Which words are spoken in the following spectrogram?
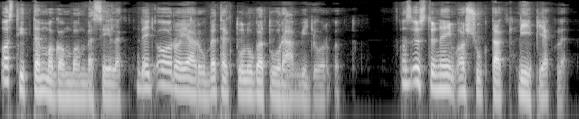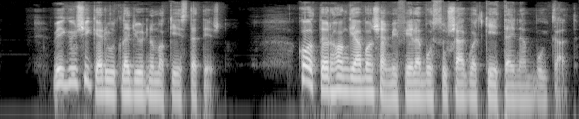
Azt hittem magamban beszélek, de egy arra járó betegtologató rám vigyorgott. Az ösztöneim azt súgták, lépjek le. Végül sikerült legyűrnöm a késztetést. Kalter hangjában semmiféle bosszúság vagy kételj nem bujkált.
